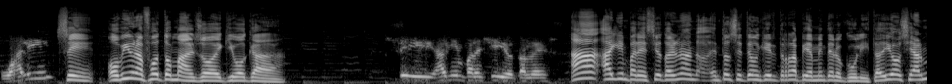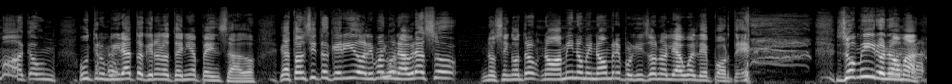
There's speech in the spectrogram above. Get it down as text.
¿Wally? Sí. O vi una foto mal, yo equivocada. Sí, alguien parecido, tal vez. Ah, alguien pareció tal no, no, entonces tengo que ir rápidamente al oculista. Digo, se armó acá un, un triunvirato que no lo tenía pensado. Gastoncito querido, le mando un abrazo. Nos encontramos. No, a mí no me nombre porque yo no le hago el deporte. Yo miro nomás.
